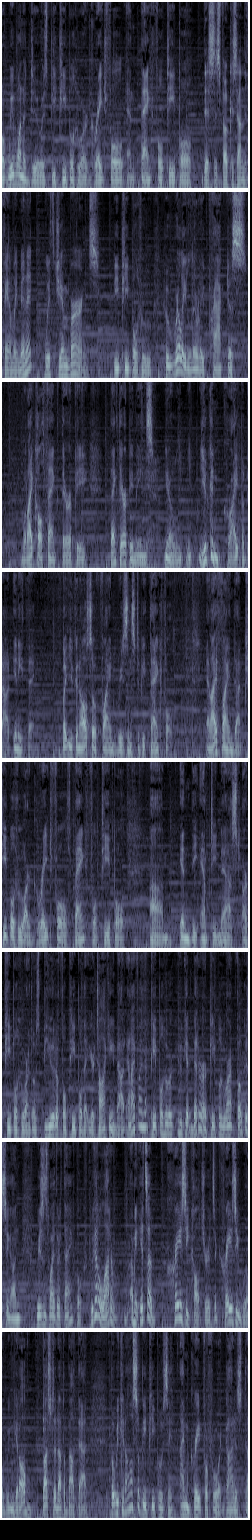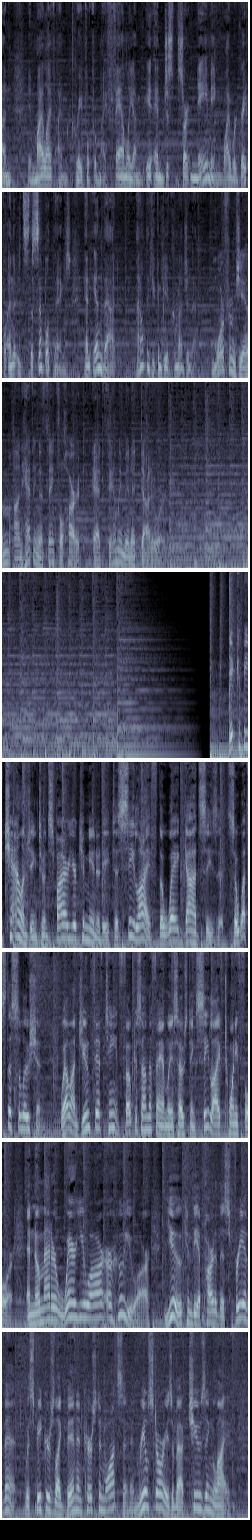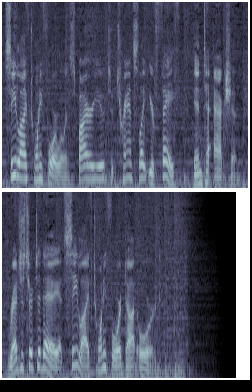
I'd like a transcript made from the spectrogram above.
What we want to do is be people who are grateful and thankful people. This is Focus on the Family Minute with Jim Burns. Be people who, who really literally practice what I call thank therapy. Thank therapy means, you know, you can gripe about anything, but you can also find reasons to be thankful. And I find that people who are grateful, thankful people um, in the empty nest are people who are those beautiful people that you're talking about. And I find that people who, are, who get bitter are people who aren't focusing on reasons why they're thankful. We got a lot of, I mean, it's a crazy culture, it's a crazy world. We can get all busted up about that. But we can also be people who say, I'm grateful for what God has done in my life. I'm grateful for my family. I'm, and just start naming why we're grateful. And it's the simple things. And in that, I don't think you can be a curmudgeon then. More from Jim on having a thankful heart at FamilyMinute.org. It can be challenging to inspire your community to see life the way God sees it. So, what's the solution? Well, on June 15th, Focus on the Family is hosting See Life 24. And no matter where you are or who you are, you can be a part of this free event with speakers like Ben and Kirsten Watson and real stories about choosing life. See Life 24 will inspire you to translate your faith into action. Register today at seelife24.org.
